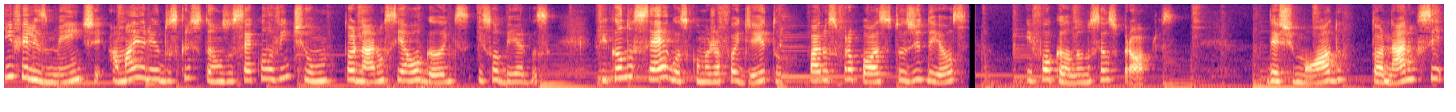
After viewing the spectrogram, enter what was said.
Infelizmente, a maioria dos cristãos do século XXI tornaram-se arrogantes e soberbos, ficando cegos, como já foi dito, para os propósitos de Deus e focando nos seus próprios. Deste modo, tornaram-se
